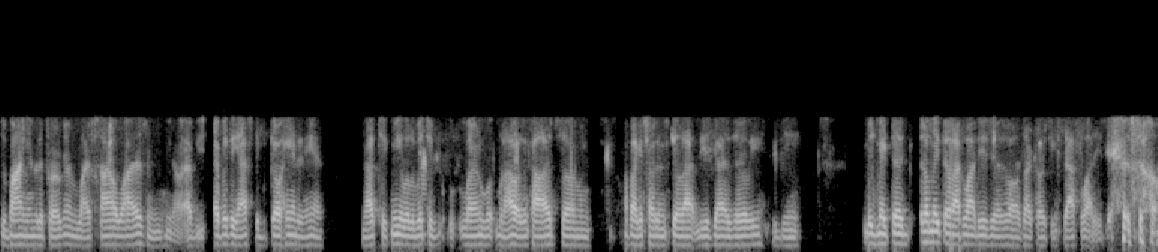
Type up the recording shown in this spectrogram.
you're buying into the program lifestyle wise, and you know every, everything has to go hand in hand. And that took me a little bit to learn when I was in college. So I mean, if I could try to instill that in these guys early, it'd be it'd make the it'll make their life a lot easier as well as our coaching staff a lot easier. so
